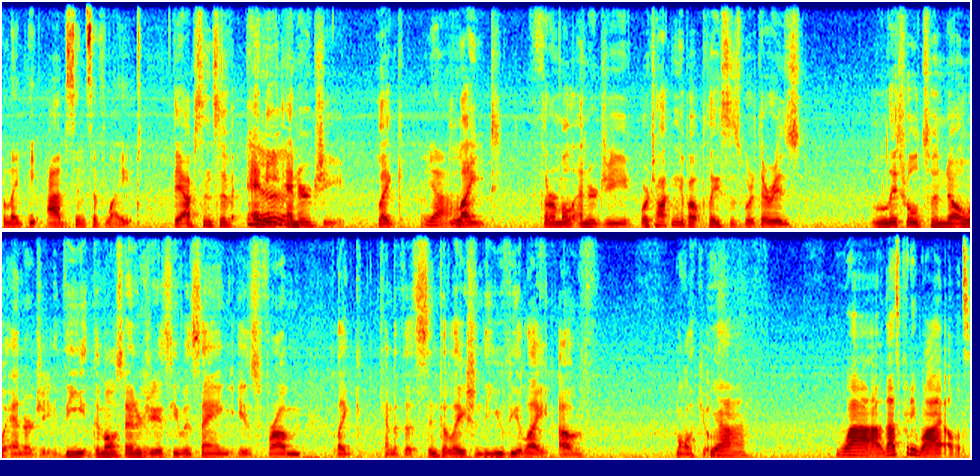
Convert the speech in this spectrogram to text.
like the absence of light. The absence of any Yeah. energy, like Yeah. light, thermal energy. We're talking about places where there is little to no energy. The the most energy, as he was saying, is from like kind of the scintillation, the UV light of molecules. Yeah. Wow, that's pretty wild.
